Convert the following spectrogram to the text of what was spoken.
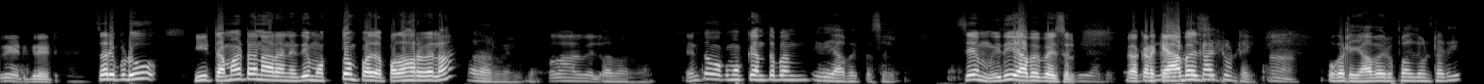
గ్రేట్ గ్రేట్ సార్ ఇప్పుడు ఈ టమాటా నార అనేది మొత్తం పదహారు వేల? పదహారు వేలు. పదహారు వేలు. పదహారు వేలు. ఎంత ఒక మొక్క ఎంత ఇది యాభై పైసలు. సేమ్ ఇది యాభై పైసలు. అక్కడ క్యాబేజ్ ఉంటాయి. ఒకటి యాభై రూపాయలది ఉంటది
